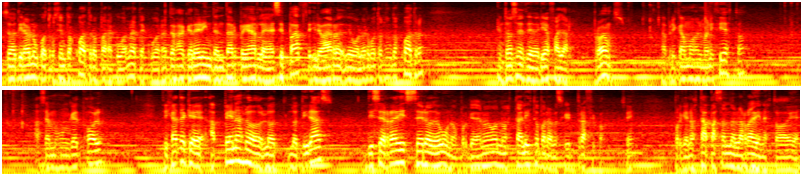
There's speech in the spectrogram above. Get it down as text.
Se va a tirar un 404 para Kubernetes. Kubernetes va a querer intentar pegarle a ese path y le va a devolver 404. Entonces debería fallar. Probemos. Aplicamos el manifiesto. Hacemos un get all. Fíjate que apenas lo, lo, tiras, dice ready 0 de 1, porque de nuevo no está listo para recibir tráfico. ¿sí? Porque no está pasando la readiness todavía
